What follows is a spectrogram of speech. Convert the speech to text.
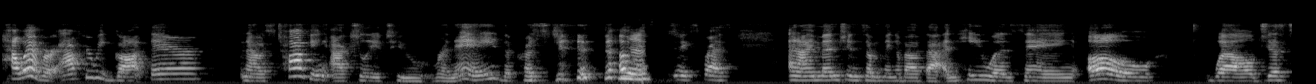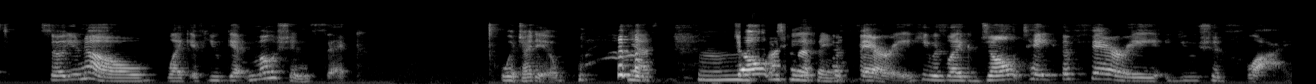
However, after we got there, and I was talking actually to Renee, the president of Yes. Express, and I mentioned something about that, and he was saying, "Oh, well, just so you know, like if you get motion sick, which I do, Yes. Mhm. don't I feel that take the ferry." He was like, "Don't take the ferry. You should fly."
